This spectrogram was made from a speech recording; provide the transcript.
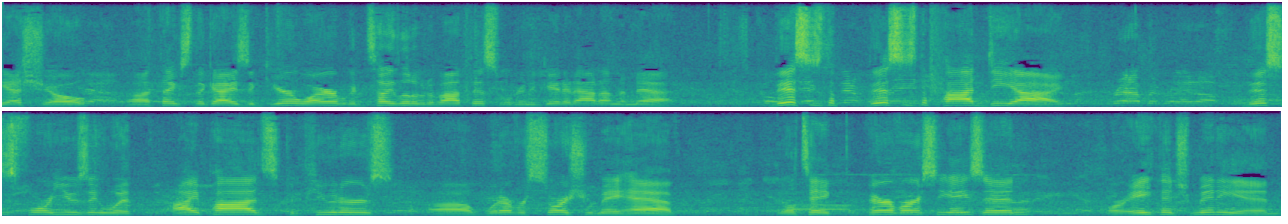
last show. Uh, thanks to the guys at GearWire. We're going to tell you a little bit about this. We're going to get it out on the net. This is the this is the PodDI. This is for using with iPods, computers, uh, whatever source you may have. It'll take a pair of RCA's in or eighth inch mini in,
